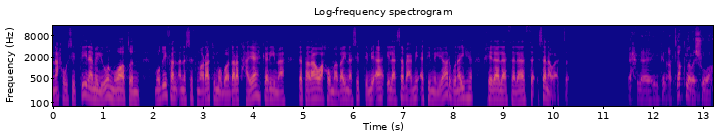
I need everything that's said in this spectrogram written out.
نحو 60 مليون مواطن مضيفا أن استثمارات مبادرة حياة كريمة تتراوح ما بين 600 إلى 700 مليار جنيه خلال ثلاث سنوات. إحنا يمكن أطلقنا مشروع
